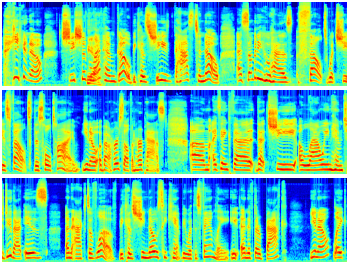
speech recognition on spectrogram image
you know, she should Yeah. let him go because she has to know, as somebody who has felt what she has felt this whole time, you know, about herself and her past. Um, I think that that she allowing him to do that is an act of love because she knows he can't be with his family, and if they're back, you know, like.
